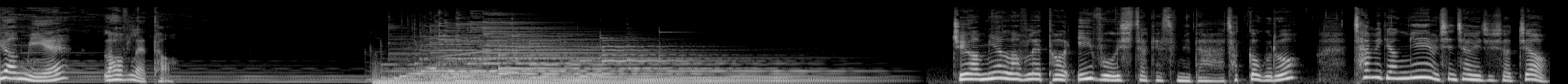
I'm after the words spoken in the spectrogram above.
주현미의 Love Letter. 주현미의 Love Letter 2부 시작했습니다. 첫 곡으로 차미경님 신청해 주셨죠?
